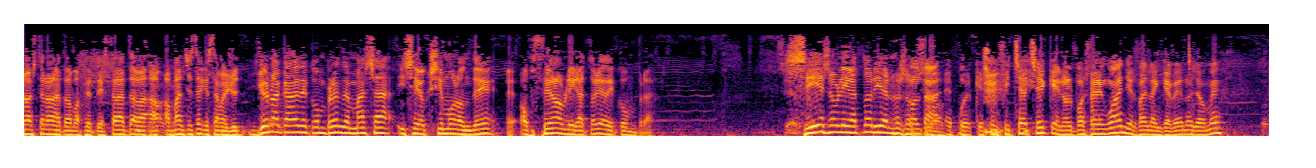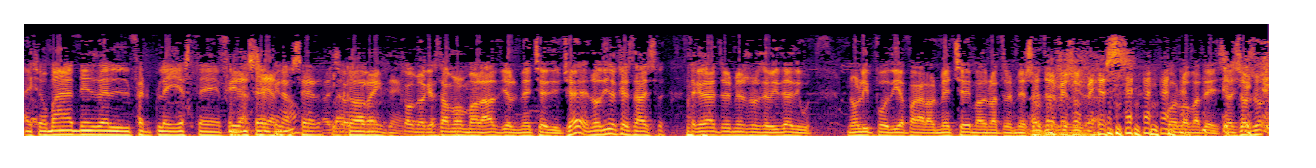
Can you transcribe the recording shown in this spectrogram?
no està anat al Albacete està anat a, a, a Manchester que està més lluny jo no acabo de comprendre massa ese oxímoron de eh, opció obligatòria de compra si és obligatòria no és Escolta, opció eh, pues que és un fitxatge que no el pots fer en guany i el fas l'any que ve, no, Jaume? això va dins del fair play este financer, Financer, no? financer, Correcte. Com, el que està molt malalt i el metge diu, che, no dius que estàs, te quedaven 3 mesos de vida, diu, no li podia pagar al metge, m'ha donat 3 mesos. Tres mesos més. Per lo mateix. Això és un,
